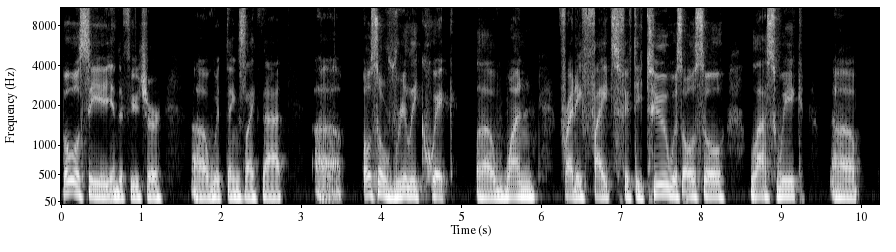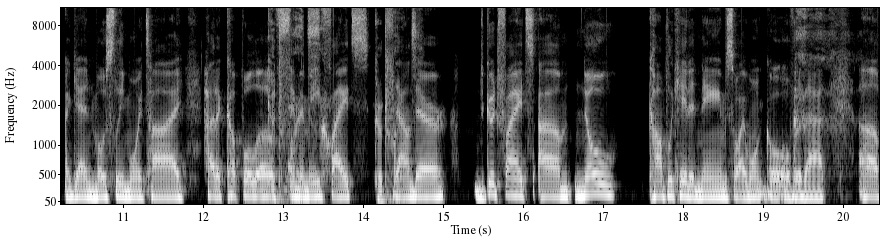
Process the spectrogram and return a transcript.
But we'll see in the future uh, with things like that. Uh, also, really quick, uh, one Friday Fights 52 was also last week. Uh, again, mostly Muay Thai. Had a couple of fights. MMA fights, Good down there. Good fights. Um, no complicated names, so I won't go over that. uh,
